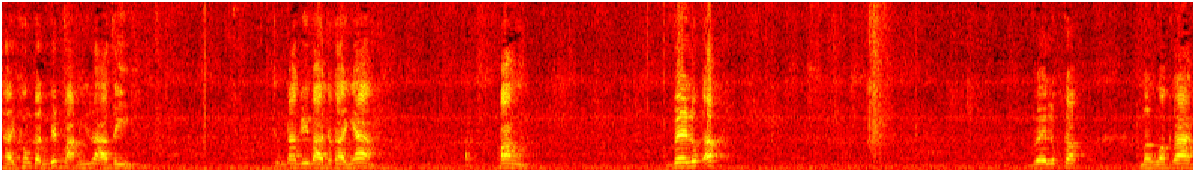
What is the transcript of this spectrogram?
thầy không cần biết bạn ý là gì chúng ta ghi vào cho thầy nhá. Bằng VLOOKUP VLOOKUP mở ngoặc ra.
